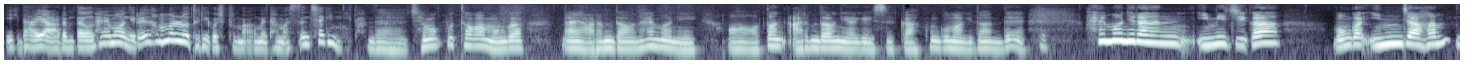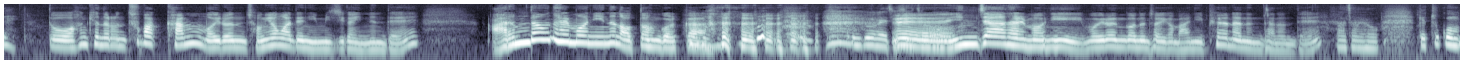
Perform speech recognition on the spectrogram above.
이 나의 아름다운 할머니를 선물로 드리고 싶은 마음을 담아 쓴 책입니다. 네, 제목부터가 뭔가 나의 아름다운 할머니, 어, 어떤 아름다운 이야기가 있을까 궁금하기도 한데, 네. 할머니라는 이미지가 뭔가 인자함, 네. 또 한편으로는 투박함, 뭐 이런 정형화된 이미지가 있는데, 아름다운 할머니는 어떤 걸까? 궁금해지시죠? 네, 인자한 할머니 뭐 이런 거는 저희가 많이 표현하는 단어인데. 맞아요. 이게 조금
